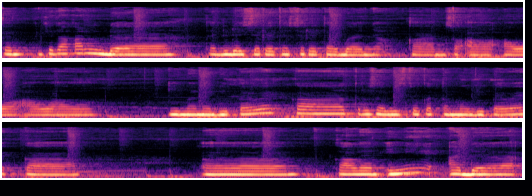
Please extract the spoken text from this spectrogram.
kita kan udah tadi udah cerita-cerita banyak kan soal awal-awal gimana di PWK, terus habis itu ketemu di PWK. Uh, eh, kalian ini ada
